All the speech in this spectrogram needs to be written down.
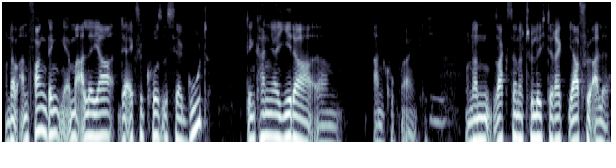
Und am Anfang denken immer alle, ja, der Excel-Kurs ist ja gut, den kann ja jeder ähm, angucken eigentlich. Mhm. Und dann sagst du natürlich direkt, ja, für alle.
